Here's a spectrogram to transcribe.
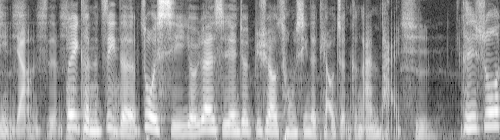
硬这样子，所以可能自己的作息有一段时间就必须要重新的调整跟安排。是。可以说，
